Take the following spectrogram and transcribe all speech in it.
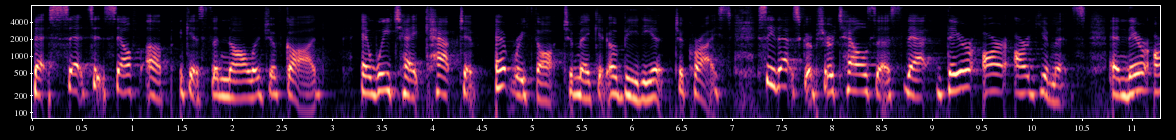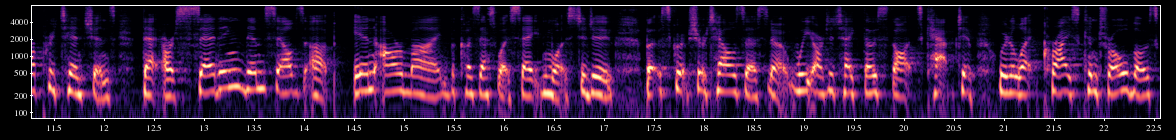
that sets itself up against the knowledge of God and we take captive every thought to make it obedient to Christ. See, that scripture tells us that there are arguments and there are pretensions that are setting themselves up in our mind because that's what Satan wants to do. But scripture tells us no, we are to take those thoughts captive. We're to let Christ control those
